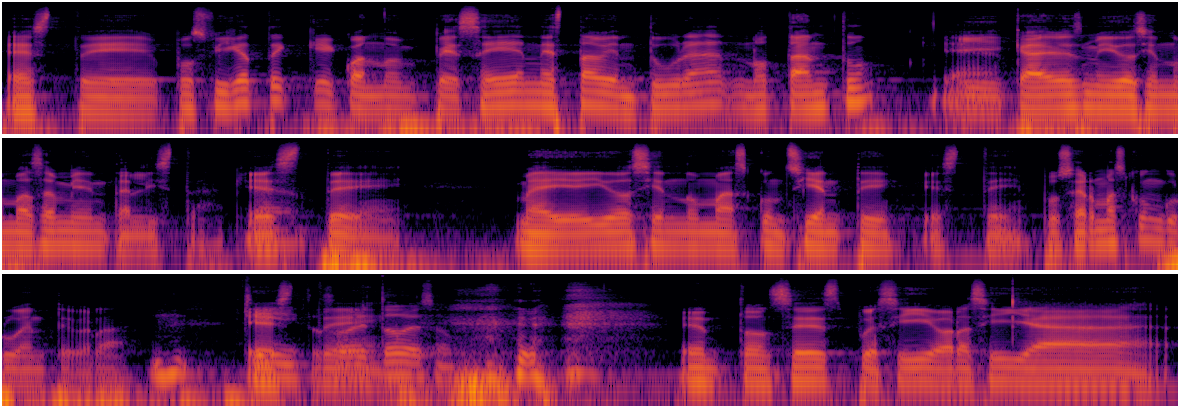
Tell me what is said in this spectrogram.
Este, pues fíjate que cuando empecé en esta aventura, no tanto, y cada vez me he ido haciendo más ambientalista. Este, me he ido haciendo más consciente, este, pues ser más congruente, ¿verdad? Sí, este, sobre todo eso. Entonces, pues sí, ahora sí ya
